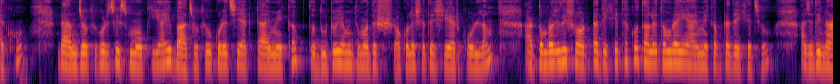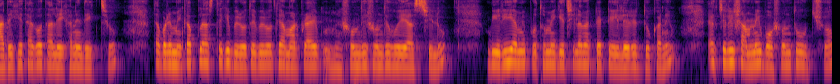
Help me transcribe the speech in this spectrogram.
দেখো, ডান চোখে করেছি স্মোকি আই বা চোখেও করেছি একটা আই মেকআপ তো দুটোই আমি তোমাদের সকলের সাথে শেয়ার করলাম। আর তোমরা যদি শর্টটা দেখে থাকো, তাহলে তোমরা এই আই মেকআপটা দেখেছ। আর যদি না দেখে থাকো, তাহলে এখানে দেখছ। তারপরে মেকআপ ক্লাস থেকে বেরোতে বেরোতে আমার প্রায় সন্ধে সন্ধে হয়ে আসছিল। বেরিয়ে আমি প্রথমে গেছিলাম একটা টেইলারের দোকানে। অ্যাকচুয়ালি সামনেই বসন্ত উৎসব,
